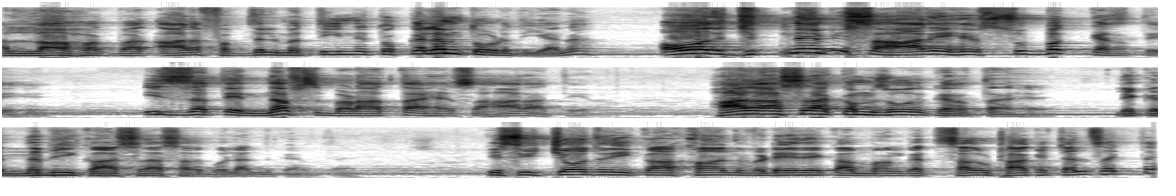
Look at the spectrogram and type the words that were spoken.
اللہ اکبر، عارف عبد المتین نے تو قلم توڑ دیا نا۔ اور جتنے بھی سہارے ہیں سبک کرتے ہیں۔ عزت نفس بڑھاتا ہے، سہارا تیرا۔ ہر آسرا کمزور کرتا ہے، لیکن نبی کا آسرا سر بلند کرتا ہے۔ کسی چودھری کا خان وڈیرے کا مانگت سر اٹھا کے چل سکتے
